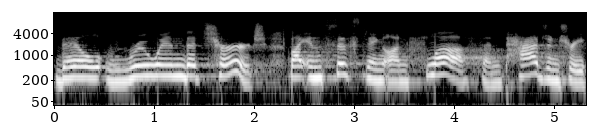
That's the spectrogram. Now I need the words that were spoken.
they'll ruin the church by insisting on fluff and pageantry,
